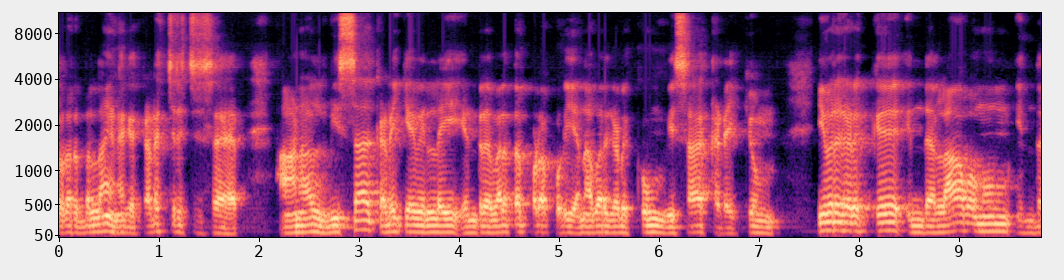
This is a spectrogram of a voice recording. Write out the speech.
தொடர்பெல்லாம் எனக்கு கிடைச்சிருச்சு சார் ஆனால் விசா கிடைக்கவில்லை என்று வருத்தப்படக்கூடிய நபர்களுக்கும் விசா கிடைக்கும். இவர்களுக்கு இந்த லாபமும் இந்த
